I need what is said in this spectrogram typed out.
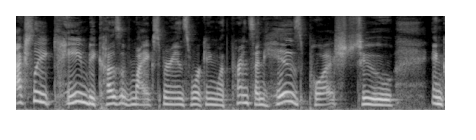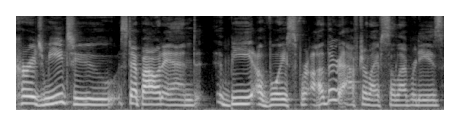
actually came because of my experience working with Prince and his push to encourage me to step out and be a voice for other afterlife celebrities.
